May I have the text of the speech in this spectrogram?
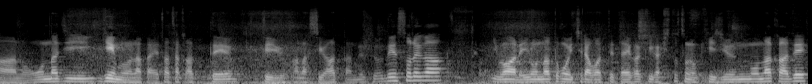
あの同じゲームの中で戦ってっていう話があったんですよでそれが今までいろんなところに散らばってた絵描きが一つの基準の中で、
